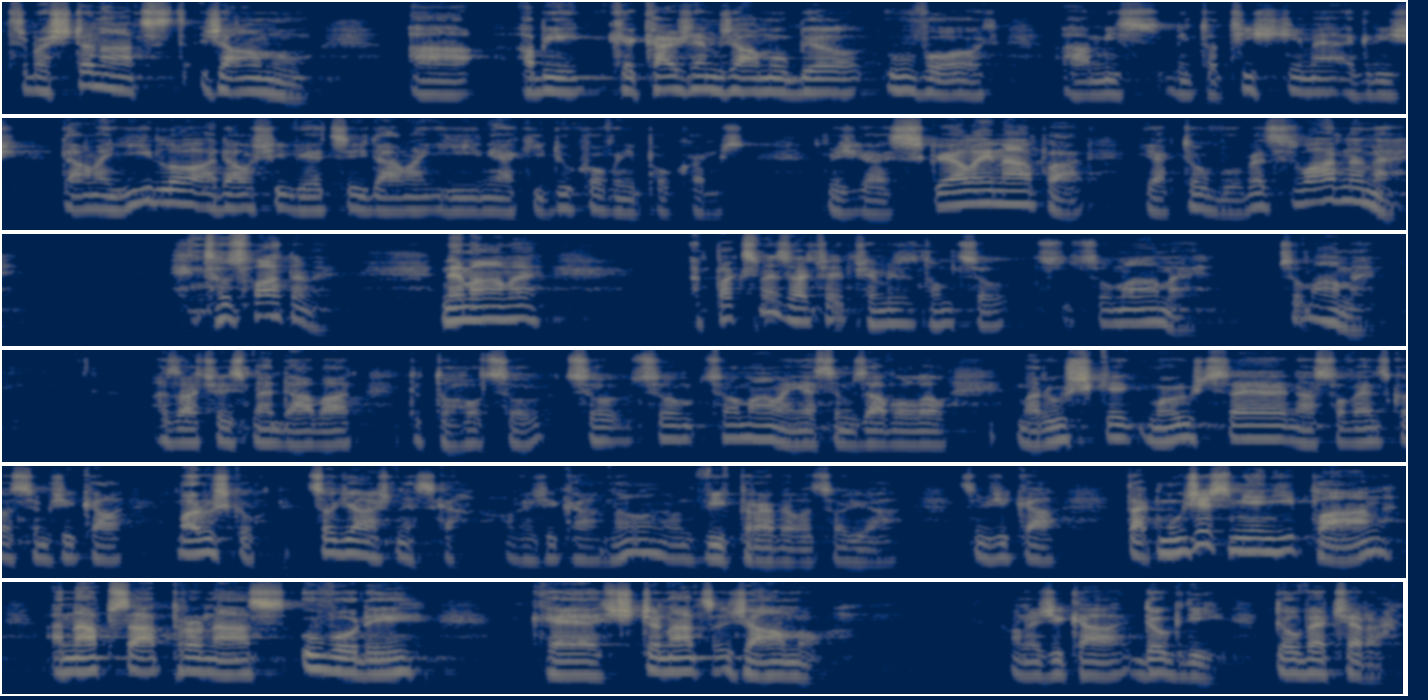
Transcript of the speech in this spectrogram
třeba 14 žálmů, a aby ke každém žálmu byl úvod a my, my to tištíme a když dáme jídlo a další věci, dáme jí nějaký duchovní pokrm. Jsme říkali, skvělý nápad, jak to vůbec zvládneme. Jak to zvládneme. Nemáme. A pak jsme začali přemýšlet o tom, co, co, co máme. Co máme. A začali jsme dávat do toho, co, co, co, co máme. Já jsem zavolal Maruške, Marušce na Slovensko a jsem říkal, Maruško, co děláš dneska? On říká, no, on vypravil, co dělá. Jsem říkal, tak můžeš změnit plán a napsat pro nás úvody ke 14 žálmů. On říká, do kdy? Do večera.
